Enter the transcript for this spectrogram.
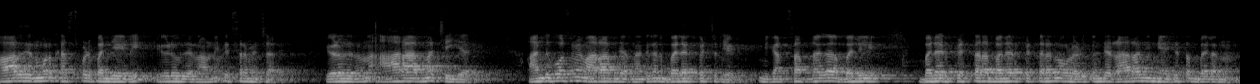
ఆరు దినములు కష్టపడి పనిచేయాలి ఏడవ దినాన్ని విశ్రమించాలి. ఏడవ దినాన్ని ఆరాధన చెయ్యాలి. అందుకోసం మేము ఆరాధన చేస్తాం. అందుకని బలి అర్పించట్లేదు. మీకు అంత సరదాగా బలి బలి అర్పిస్తారా బలి అర్పిస్తారా అని వాళ్ళు అడుగుతుంటే రారా నేను వేసేస్తాను బలి అన్నాను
